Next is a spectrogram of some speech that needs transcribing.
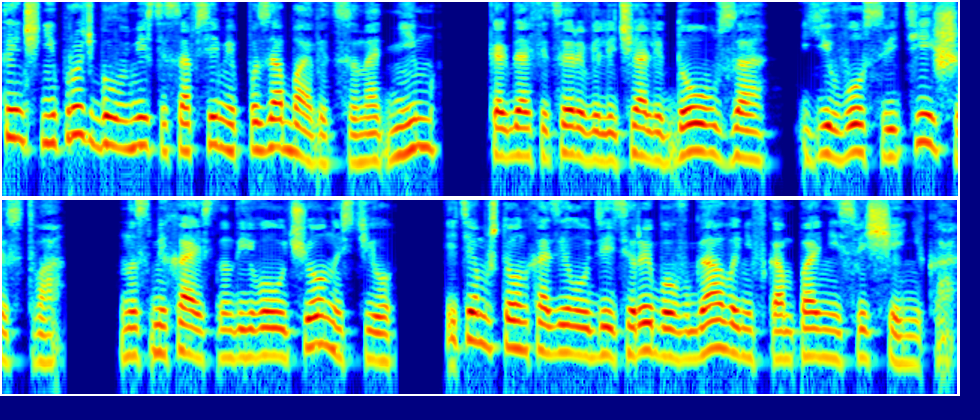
Тенч не прочь был вместе со всеми позабавиться над ним, когда офицеры величали Доуза его святейшество, насмехаясь над его ученостью и тем, что он ходил удить рыбу в гавань в компании священника.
